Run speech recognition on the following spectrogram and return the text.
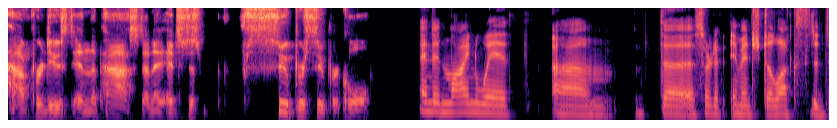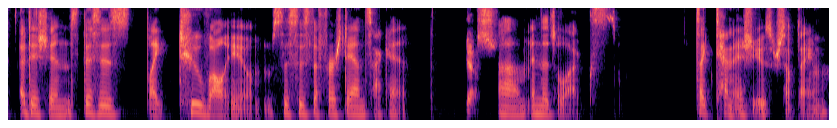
have produced in the past. And it, it's just super, super cool. And in line with um, the sort of image deluxe ed- editions, this is like two volumes. This is the first and second Yes, um, in the deluxe. It's like 10 issues or something.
